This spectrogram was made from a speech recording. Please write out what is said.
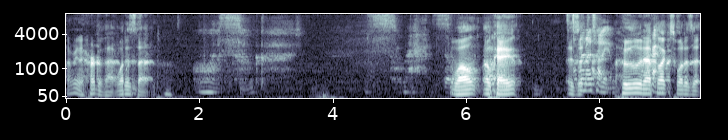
I haven't even heard of that. What is that? Oh, it's so good. It's so bad. So Well, okay. Is I'm it gonna tell you. Hulu, Netflix? What is it?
